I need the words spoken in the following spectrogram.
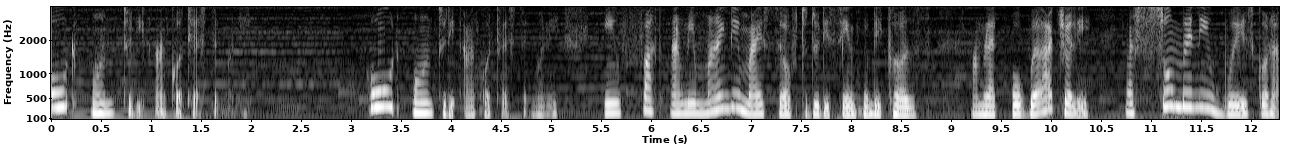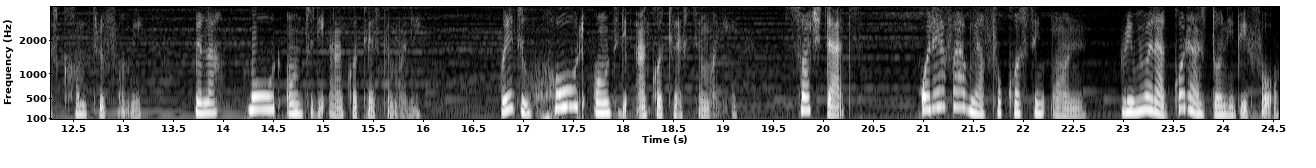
hold on to the anchor testimony. Hold on to the anchor testimony. In fact, I'm reminding myself to do the same thing because I'm like, oh, well, actually, there's so many ways God has come through for me. Bella, hold on to the anchor testimony. We need to hold on to the anchor testimony such that whatever we are focusing on remember that God has done it before.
